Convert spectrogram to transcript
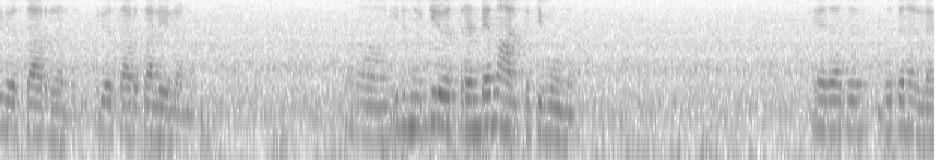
ഇരുപത്താറിലാണ്. ഇരുപത്താറ് കലയിലാണ് ഇരുന്നൂറ്റി ഇരുപത്തിരണ്ട് നാൽപ്പത്തി മൂന്ന് ഏതാത് ബുധനല്ലേ?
